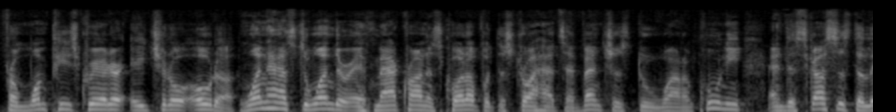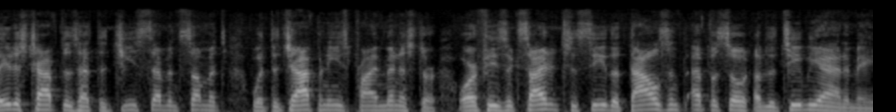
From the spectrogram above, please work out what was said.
from One Piece creator Eiichiro Oda. One has to wonder if Macron is caught up with the Straw Hats' adventures through Wano Kuni and discusses the latest chapters at the G7 summit with the Japanese Prime Minister, or if he's excited to see the thousandth episode of the TV anime.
